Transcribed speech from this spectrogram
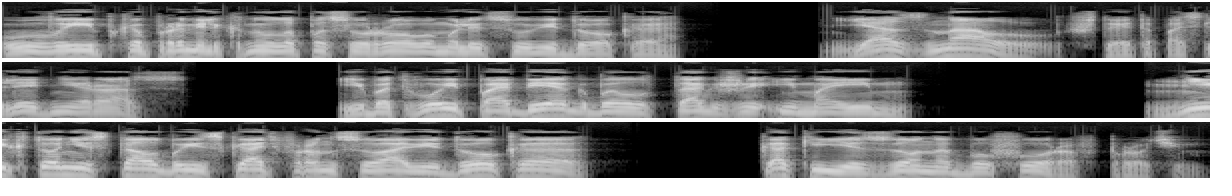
Улыбка промелькнула по суровому лицу видока. Я знал, что это последний раз, ибо твой побег был также и моим. Никто не стал бы искать Франсуа Видока, как и Езона Буфора, впрочем.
